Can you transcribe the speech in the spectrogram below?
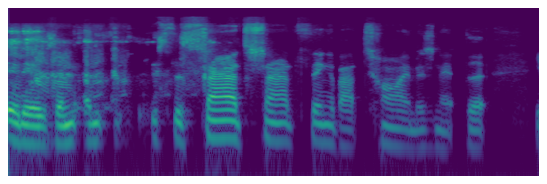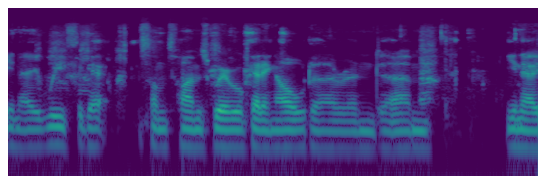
it is, and, and it's the sad, sad thing about time, isn't it? That you know we forget sometimes we're all getting older, and um, you know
